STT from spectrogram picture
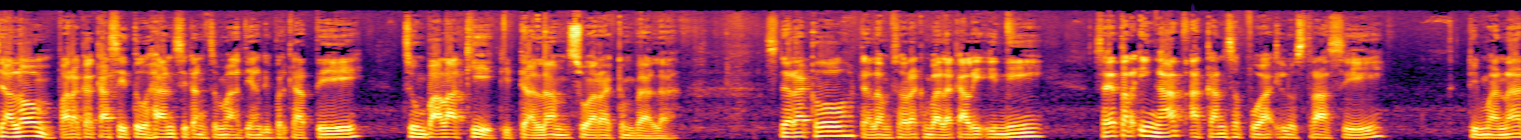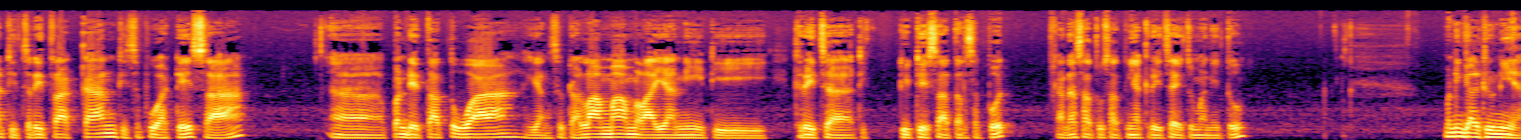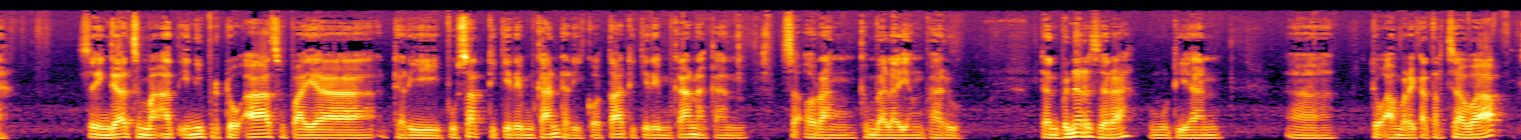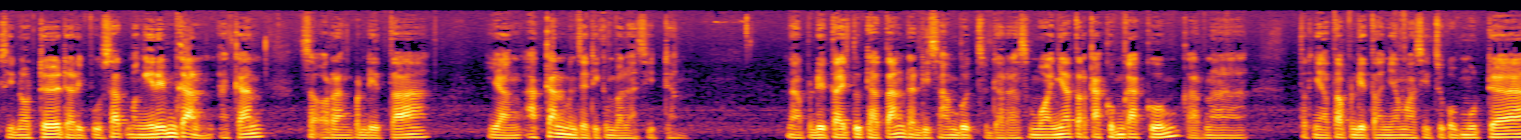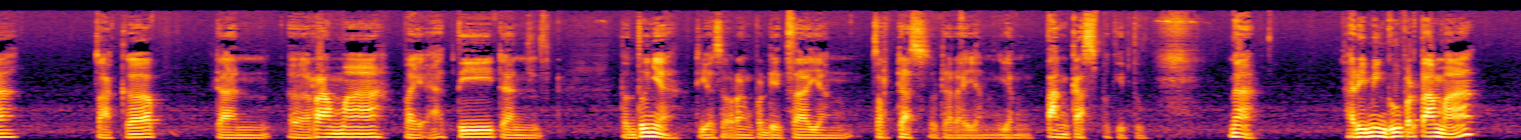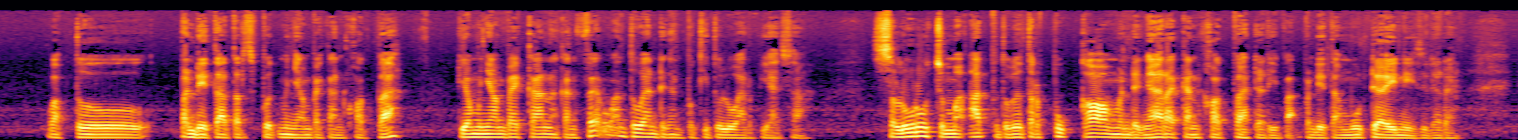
Shalom para kekasih Tuhan sidang jemaat yang diberkati. Jumpa lagi di dalam suara gembala. Saudaraku dalam suara gembala kali ini Saya teringat akan sebuah ilustrasi di mana diceritakan di sebuah desa eh, pendeta tua yang sudah lama melayani di gereja di, di desa tersebut. Karena satu-satunya gereja ya cuman itu meninggal dunia. Sehingga jemaat ini berdoa supaya dari pusat dikirimkan, dari kota dikirimkan akan seorang gembala yang baru. Dan benar saudara, kemudian uh, doa mereka terjawab, sinode dari pusat mengirimkan akan seorang pendeta yang akan menjadi gembala sidang. Nah, pendeta itu datang dan disambut, saudara. Semuanya terkagum-kagum karena ternyata pendetanya masih cukup muda, cakep, dan e, ramah, baik hati, dan tentunya dia seorang pendeta yang cerdas, saudara, yang yang tangkas begitu. Nah, hari Minggu pertama, waktu pendeta tersebut menyampaikan khotbah, dia menyampaikan akan firman Tuhan dengan begitu luar biasa seluruh jemaat betul-betul terpukau mendengarkan khotbah dari Pak Pendeta muda ini, saudara.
